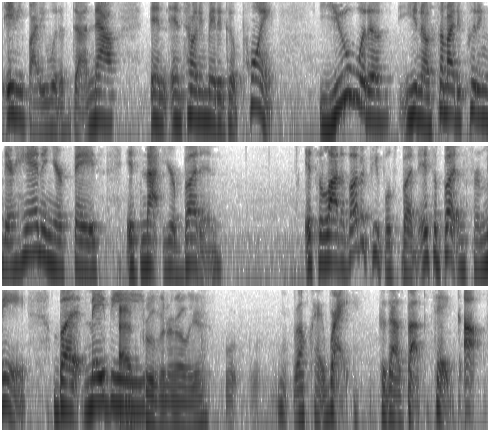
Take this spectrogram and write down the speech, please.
anybody would have done. Now, and, and Tony made a good point. You would have, you know, somebody putting their hand in your face is not your button. It's a lot of other people's button. It's a button for me. But maybe. as proven earlier. okay, right. Because I was about to take off.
